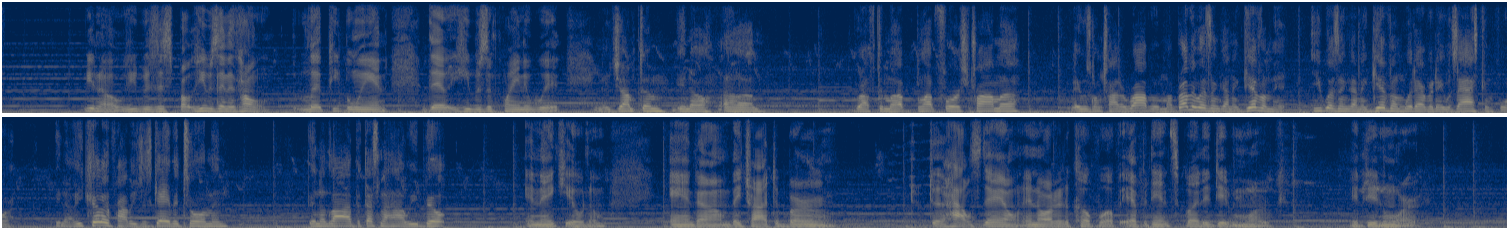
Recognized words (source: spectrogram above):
You know, he was just he was in his home, let people in that he was acquainted with. And they jumped him, you know, um, roughed him up, blunt force trauma. They was gonna try to rob him. My brother wasn't gonna give him it. He wasn't gonna give him whatever they was asking for. You know, he could have probably just gave it to him and been alive, but that's not how we built. And they killed him. And um, they tried to burn the house down in order to cover up evidence, but it didn't work. It didn't work.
